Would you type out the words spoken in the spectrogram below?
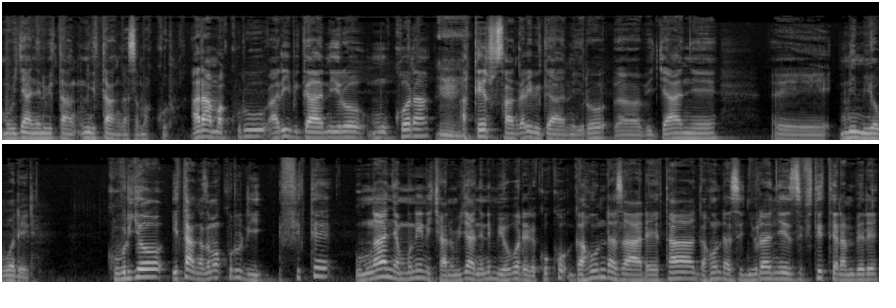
mu bijyanye n'ibitang- n'itangazamakuru. Ari amakuru ari ibiganiro mukora akenshi usanga ari ibiganiro bijyanye eh, n'imiyoborere. Ku buryo itangazamakuru rifite umwanya munini cyane mu bijyanye n'imiyoborere kuko gahunda za leta gahunda zinyuranye zifite iterambere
